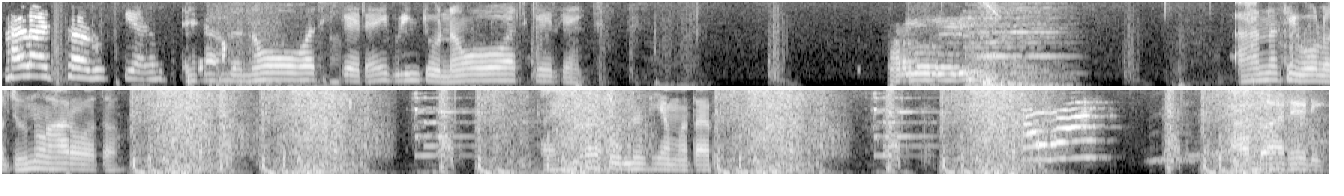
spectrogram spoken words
સાડા છ રૂપિયા એકાદો નવો અવાજ કર એ પિન્ટુ નવો અવાજ કર કંઈક. આ નથી બોલો જૂનો હારો હતો. આ હિંમતું નથી આમાં તારું. આ બા રેડી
